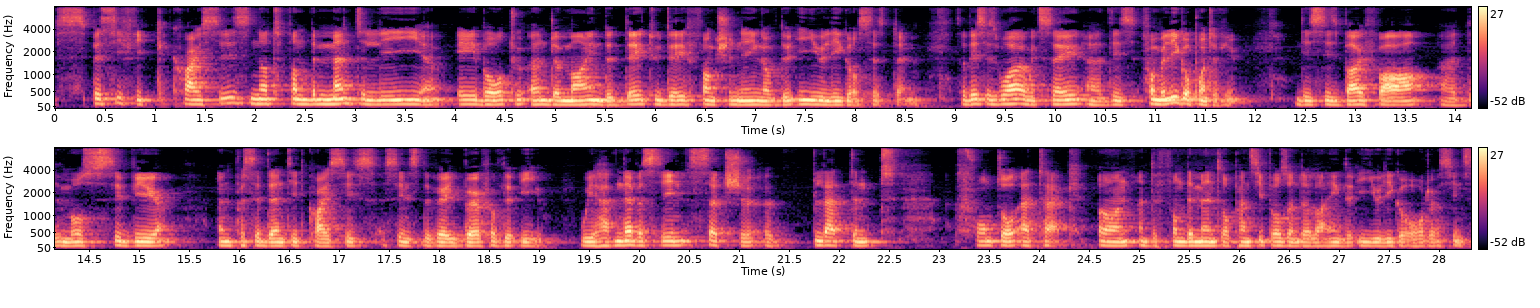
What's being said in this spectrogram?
specific crisis not fundamentally uh, able to undermine the day-to-day functioning of the EU legal system. So this is why I would say uh, this, from a legal point of view, this is by far uh, the most severe, unprecedented crisis since the very birth of the EU. We have never seen such a, a blatant frontal attack on the fundamental principles underlying the EU legal order since,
